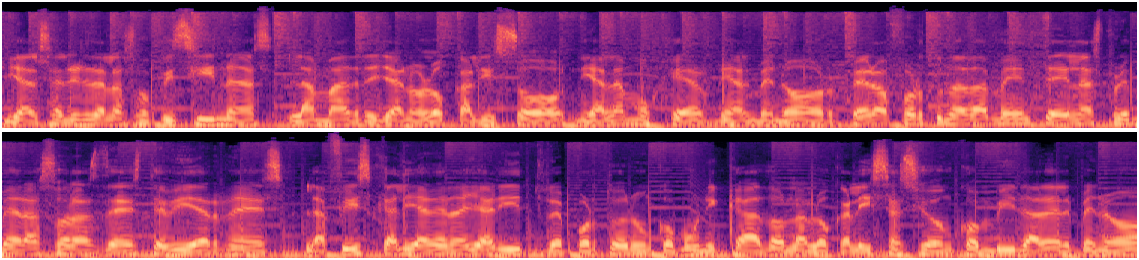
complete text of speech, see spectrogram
Y al salir de las oficinas, la madre ya no localizó ni a la mujer ni al menor. Pero afortunadamente, en las primeras horas de este viernes, la Fiscalía de Nayarit reportó en un comunicado la localización con vida del menor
